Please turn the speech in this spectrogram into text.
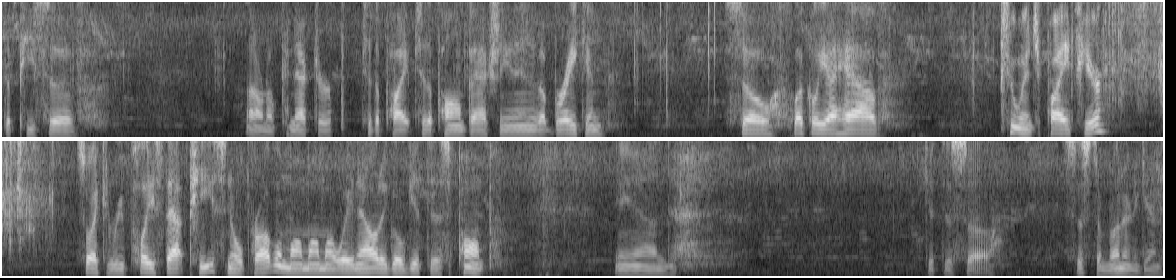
the piece of I don't know connector to the pipe to the pump. Actually, and ended up breaking. So luckily, I have two-inch pipe here, so I can replace that piece. No problem. I'm on my way now to go get this pump and get this. Uh, system running again.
